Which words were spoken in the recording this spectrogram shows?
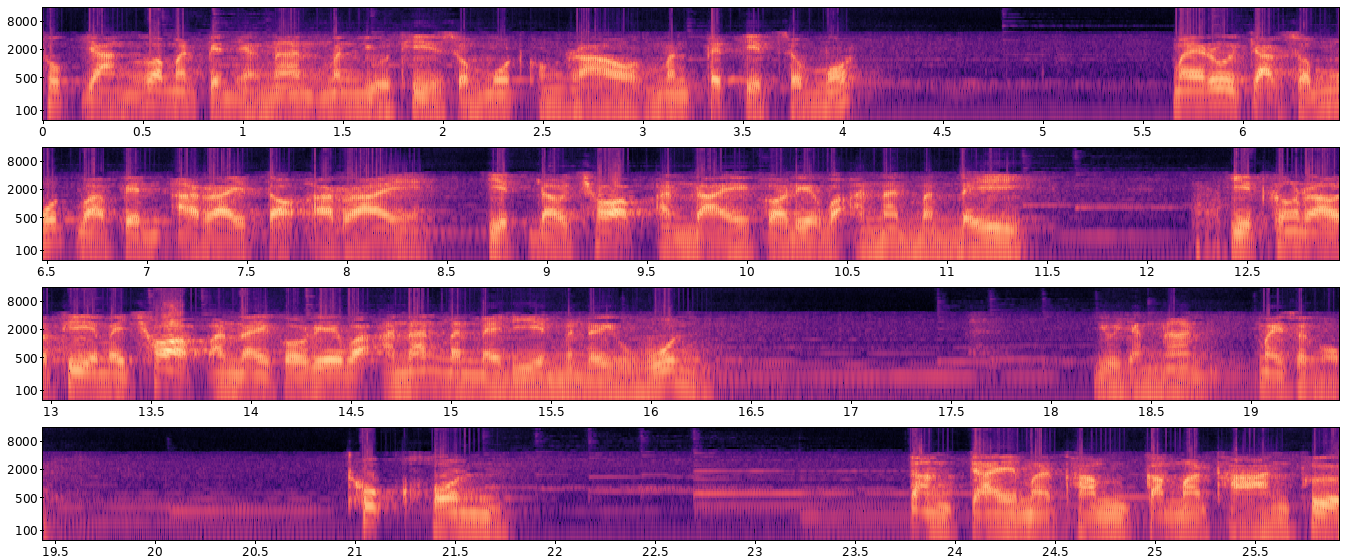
ทุกอย่างก็มันเป็นอย่างนั้น มันอยู่ที่สมมุติของเรา มันไปติดสมมุติ ไม่รู้จักสมมุติว่าเป็นอะไรต่ออะไร จิตเราชอบอันใดก็เรียกว่าอันนั้นมันดี จิตของเราที่ไม่ชอบอันใดก็เรียกว่าอันนั้นมันไม่ดีมันเลยวุ่น อยู่อย่างนั้นไม่สงบ ทุกคน ตั้งใจมาทำกรรมฐานเพื่อ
